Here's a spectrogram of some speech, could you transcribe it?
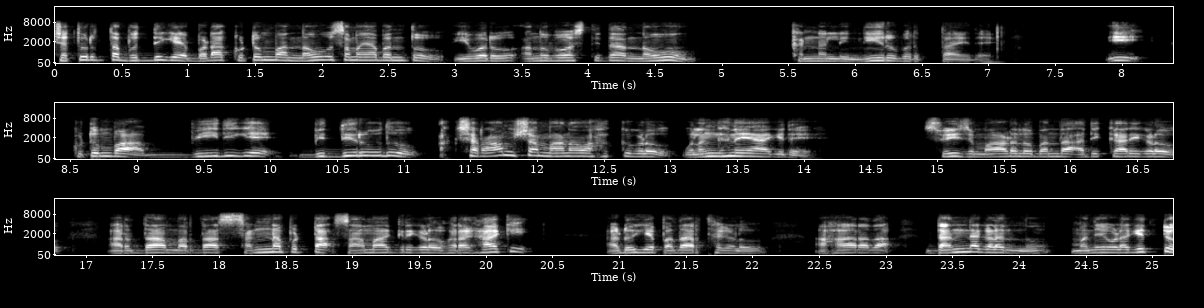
ಚತುರ್ಥ ಬುದ್ಧಿಗೆ ಬಡ ಕುಟುಂಬ ನೋವು ಸಮಯ ಬಂತು. ಇವರು ಅನುಭವಿಸ್ತಿದ್ದ ನೋವು ಕಣ್ಣಲ್ಲಿ ನೀರು ಬರುತ್ತಾ ಇದೆ. ಈ ಕುಟುಂಬ ಬೀದಿಗೆ ಬಿದ್ದಿರುವುದು ಅಕ್ಷರಾಂಶ ಮಾನವ ಹಕ್ಕುಗಳು ಉಲ್ಲಂಘನೆಯಾಗಿದೆ. ಸ್ವೀಜ್ ಮಾಡಲು ಬಂದ ಅಧಿಕಾರಿಗಳು ಅರ್ಧ ಮರ್ಧ ಸಣ್ಣ ಪುಟ್ಟ ಸಾಮಗ್ರಿಗಳು ಹೊರಹಾಕಿ ಅಡುಗೆ ಪದಾರ್ಥಗಳು, ಆಹಾರದ ಧಾನ್ಯಗಳನ್ನು ಮನೆಯೊಳಗಿಟ್ಟು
